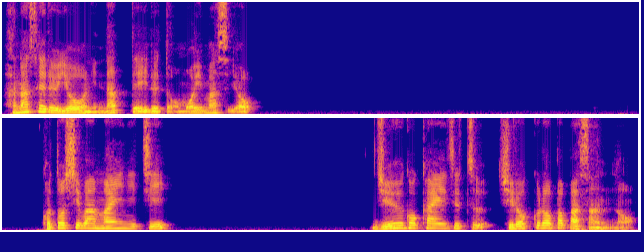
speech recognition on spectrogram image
話せるようになっていると思いますよ。今年は毎日15回ずつ白黒パパさんの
